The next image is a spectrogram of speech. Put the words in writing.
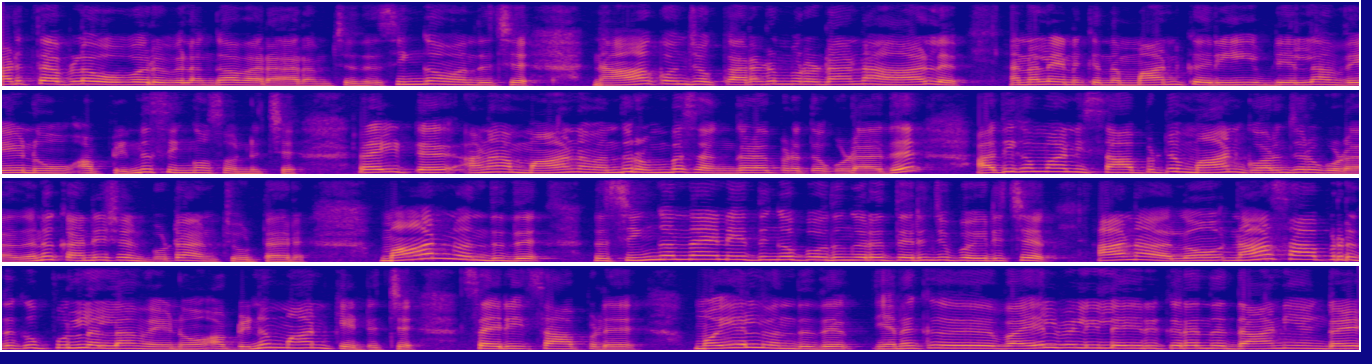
அடுத்தாப்புல ஒவ்வொரு விலங்கா வர ஆரம்பிச்சது. சிங்கம் வந்துச்சு. நான் கொஞ்சம் கரடு முரடான ஆள். அதனால எனக்கு இந்த மான் கறி இப்படி எல்லாம் வேணும் அப்படின்னு சிங்கம் சொன்னுச்சு. ரைட்டு ஆனால் மானை வந்து ரொம்ப சங்கடப்படுத்தக்கூடாது. அதிகமாக நீ சாப்பிட்டு மான் குறைஞ்சிடக்கூடாதுன்னு கண்டிஷன் போட்டு அனுப்பிச்சி விட்டாரு. மான் வந்தது. இந்த சிங்கம் தான் என்னை திங்க போதுங்கிறது தெரிஞ்சு போயிடுச்சு. ஆனாலும் நான் சாப்பிட்றதுக்கு புல்லெல்லாம் வேணும் அப்படின்னு மான் கேட்டுச்சு. சரி சாப்பிடு. முயல் வந்தது. எனக்கு வயல்வெளியில் இருக்கிற இந்த தானியங்கள்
